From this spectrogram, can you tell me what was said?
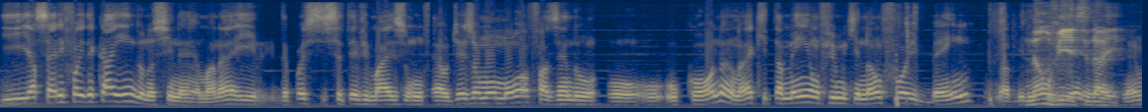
E a série foi decaindo no cinema, né? E depois você teve mais um... É o Jason Momoa fazendo o, o, o Conan, né? Que também é um filme que não foi bem. Não vi esse daí. Né?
